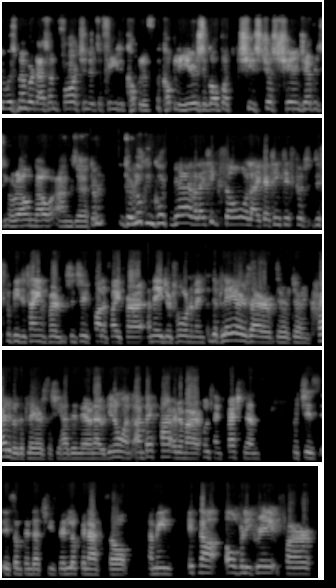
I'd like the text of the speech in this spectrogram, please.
There was remember that unfortunate defeat a couple of a couple of years ago, but she's just changed everything around now, and uh, they're they're looking good. Yeah, well, I think so. Like, I think this could this could be the time for to, to qualify for a major tournament. The players are they're they're incredible. The players that she has in there now, you know, and, and best part of them are full time professionals, which is is something that she's been looking at. So, I mean, it's not overly great for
